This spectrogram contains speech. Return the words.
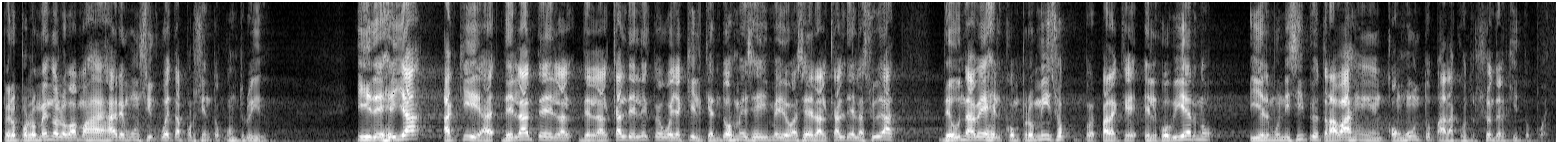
pero por lo menos lo vamos a dejar en un 50% construido. Y desde ya, aquí, delante del, al- del alcalde electo de Guayaquil, que en dos meses y medio va a ser el alcalde de la ciudad, de una vez el compromiso para que el gobierno y el municipio trabajen en conjunto para la construcción del quinto puente.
